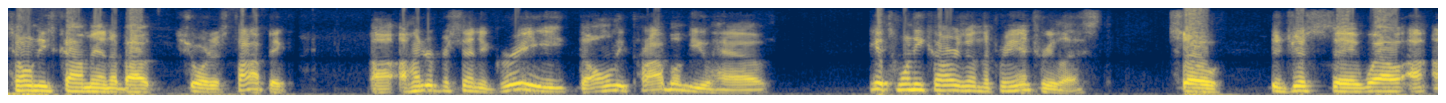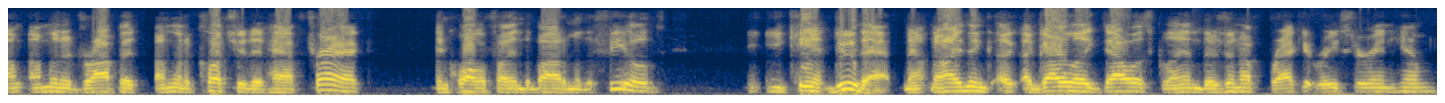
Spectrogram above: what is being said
Tony's comment about shortest topic, uh, 100% agree. The only problem you have, you get 20 cars on the pre-entry list. So to just say, well, I, I'm, going to drop it, I'm going to clutch it at half track and qualify in the bottom of the field, you can't do that. Now, now I think a, a guy like Dallas Glenn, there's enough bracket racer in him.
